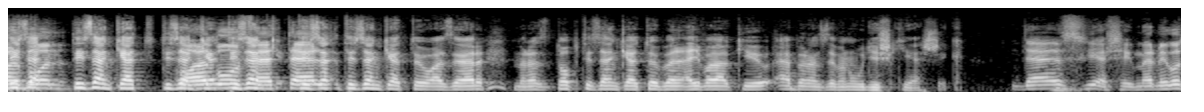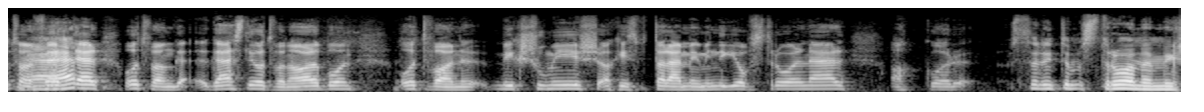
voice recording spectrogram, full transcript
tize- Albon, 12, 12, Albon, 12, Vettel. 12, 12 azért, mert az top 12-ben egy valaki ebben az évben úgy is kiesik. de ez hülyeség, mert még ott van Mert- Vettel, ott van G- Gasly, ott van Albon, ott van Mick Schumi is, aki talán még mindig jobb Strollnál, akkor Szerintem Stroll meg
